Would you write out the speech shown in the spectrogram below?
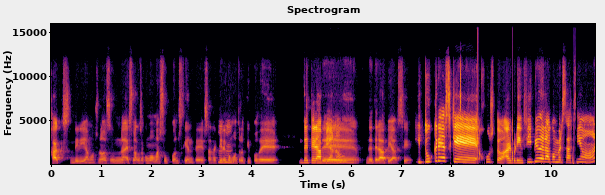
hacks, diríamos, ¿no? Es una, es una, cosa como más subconsciente, o sea, requiere como otro tipo de... De terapia, ¿no? De terapia, sí. ¿Y tú crees que justo al principio de la conversación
